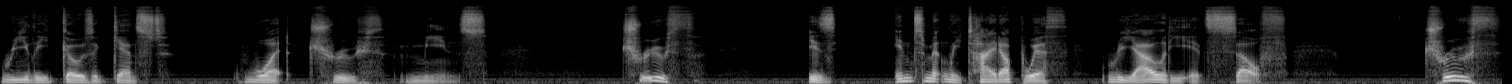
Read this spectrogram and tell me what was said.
really goes against what truth means. Truth is intimately tied up with reality itself. Truth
